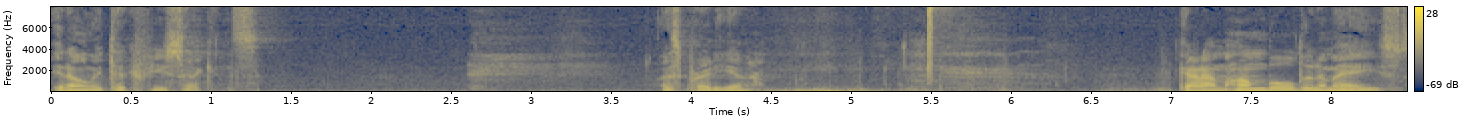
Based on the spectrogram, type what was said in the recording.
It only took a few seconds. Let's pray together. God, I'm humbled and amazed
